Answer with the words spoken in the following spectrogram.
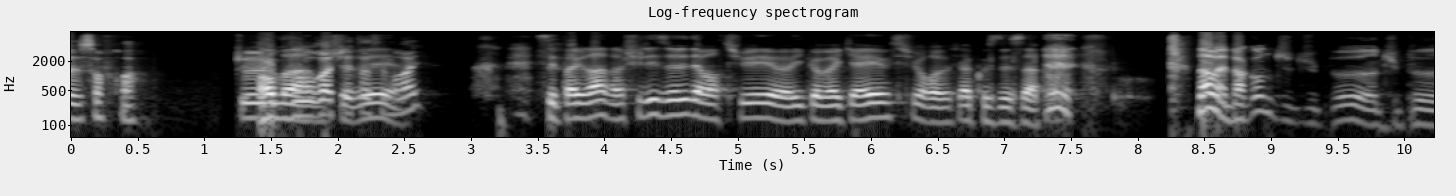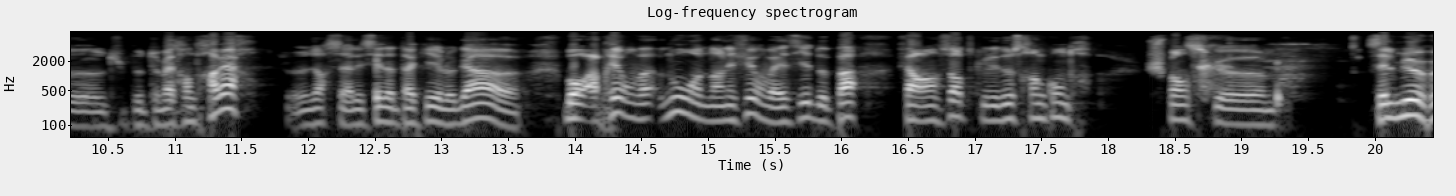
euh, sang-froid. Je Oh bah, vous vous rachète un savez. samouraï? C'est pas grave, hein. je suis désolé d'avoir tué euh, Ikomakae sur, euh, à cause de ça. Non, mais par contre, tu, tu peux, tu peux, tu peux te mettre en travers. Je veux dire, c'est à essayer d'attaquer le gars. euh. Bon, après, on va, nous, on- dans les faits, on va essayer de pas faire en sorte que les deux se rencontrent. Je pense que c'est le mieux.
